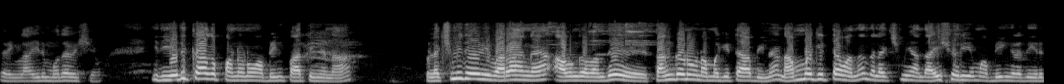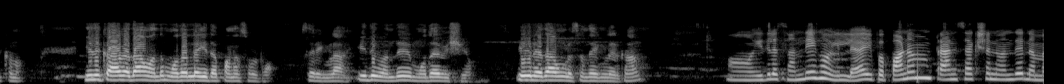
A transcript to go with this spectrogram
சரிங்களா? இது முதல் விஷயம். இது எதுக்காக பண்ணணும் அப்படின்னு பாத்தீங்கன்னா இப்போ லக்ஷ்மி தேவி வராங்க அவங்க வந்து தங்கணும் நம்ம கிட்ட அப்படின்னா நம்ம கிட்ட வந்து அந்த லக்ஷ்மி அந்த ஐஸ்வர்யம் அப்படிங்கிறது இருக்கணும். இதுக்காக தான் வந்து முதல்ல இதை பண்ண சொல்றோம். சரிங்களா? இது வந்து முதல் விஷயம். இதுல ஏதாவது உங்களுக்கு சந்தேகங்கள் இருக்கா? இதுல சந்தேகம் இல்ல. இப்ப பணம் டிரான்சாக்ஷன் வந்து நம்ம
